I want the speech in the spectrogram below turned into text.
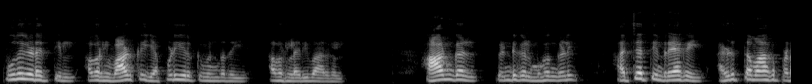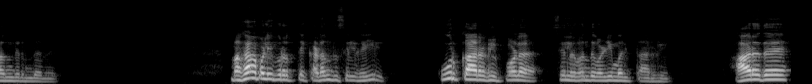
புது இடத்தில் அவர்கள் வாழ்க்கை எப்படி இருக்கும் என்பதை அவர்கள் அறிவார்கள். ஆண்கள் பெண்டுகள் முகங்களில் அச்சத்தின் ரேகை அழுத்தமாக படர்ந்திருந்தது. மகாபலிபுரத்தை கடந்து செல்கையில் ஊர்க்காரர்கள் போல சிலர் வந்து வழிமறித்தார்கள். ஆரது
